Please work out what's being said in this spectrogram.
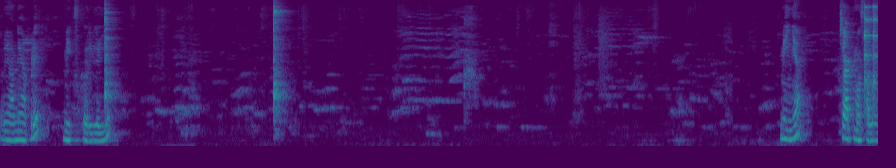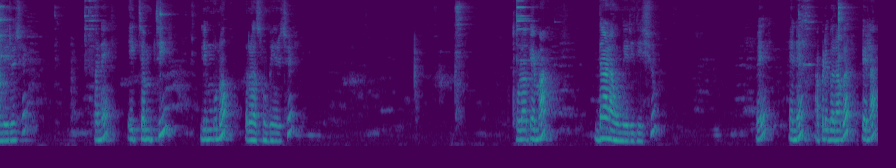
હવે આને આપણે મિક્સ કરી લઈએ. મેં અહીંયા ચાટ મસાલો ઉમેર્યો છે અને એક ચમચી લીંબુનો રસ ઉમેર્યો છે. થોડાક એમાં દાણા ઉમેરી દઈશું. હવે એને આપણે બરાબર પહેલાં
